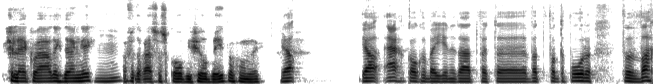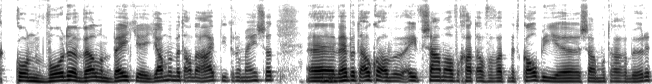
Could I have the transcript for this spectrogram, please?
gelijkwaardig, denk ik. Mhm. Maar voor de rest was Colby veel beter, vond ik. Ja. Ja, eigenlijk ook een beetje inderdaad wat, eh, wat van tevoren verwacht kon worden. Wel een beetje jammer met alle hype die er omheen zat. Eh, We hebben het ook al even samen over gehad over wat met Colby eh, zou moeten gaan gebeuren.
